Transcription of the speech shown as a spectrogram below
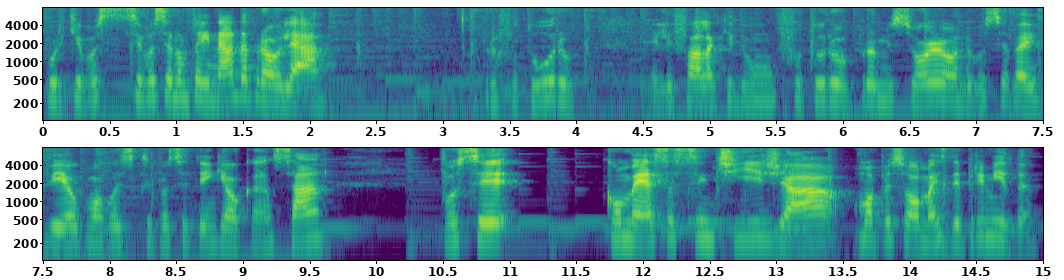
porque você, se você não tem nada para olhar para o futuro, ele fala aqui de um futuro promissor, onde você vai ver alguma coisa que você tem que alcançar, você começa a sentir já uma pessoa mais deprimida.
